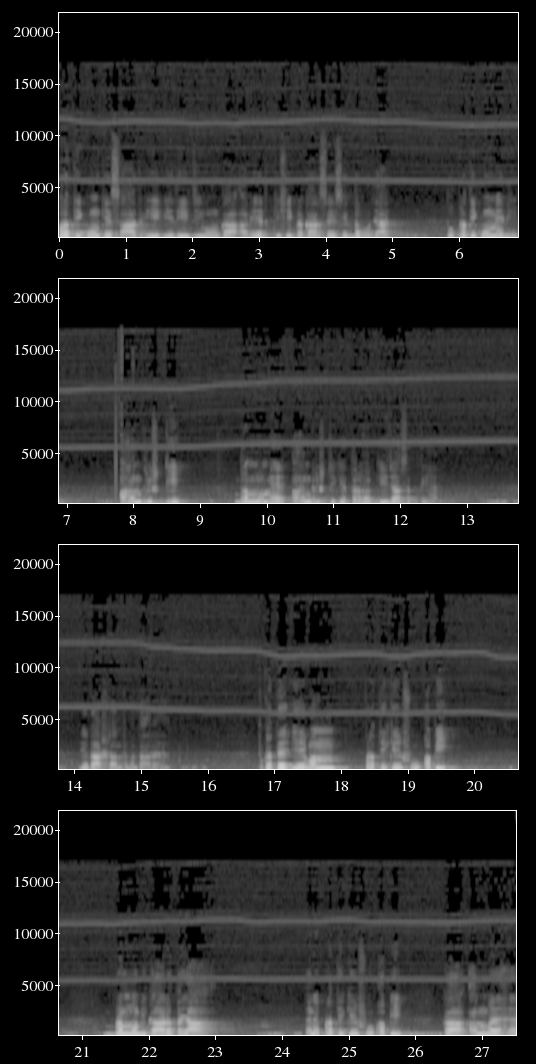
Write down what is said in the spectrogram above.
प्रतीकों के साथ भी यदि जीवों का अभेद किसी प्रकार से सिद्ध हो जाए तो प्रतीकों में भी अहम दृष्टि ब्रह्म में अहम दृष्टि के तरह की जा सकती है। ये दार्टान्त बता रहे हैं। तो कहते, एवं प्रतीकेशु अपि ब्रह्म विकारतया, यानी प्रतीकेशु अपि का अन्वय है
